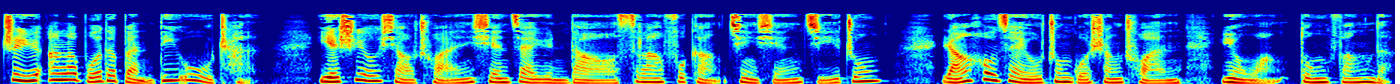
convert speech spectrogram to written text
至于阿拉伯的本地物产，也是由小船先载运到斯拉夫港进行集中，然后再由中国商船运往东方的。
